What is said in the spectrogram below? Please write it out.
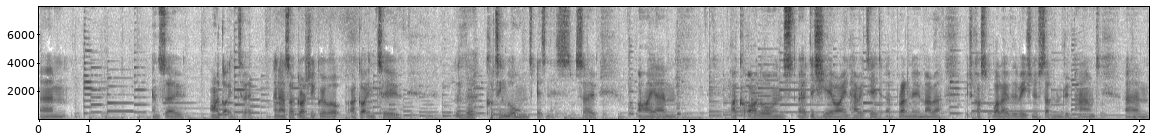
Um, and so I got into it. And as I gradually grew up, I got into the cutting lawns business. So I um, I cut our lawns. Uh, this year I inherited a brand new mower, which cost well over the region of seven hundred pound. Um,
